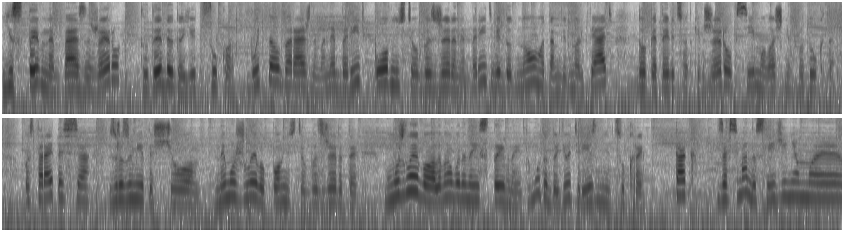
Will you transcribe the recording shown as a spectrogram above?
їстивне без жиру, туди додають цукор. Будьте обережними, не беріть повністю обезжирене, беріть від 1, там, від 0,5 до 5% жиру всі молочні продукти. Постарайтеся зрозуміти, що неможливо повністю обезжирити. Можливо, але воно буде неїстивне, і тому додають різні цукри. Так, за всіма дослідженнями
